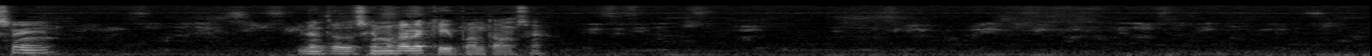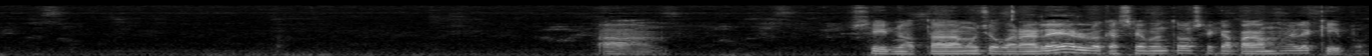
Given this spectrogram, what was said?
Sí. Lo introducimos al equipo entonces. Ah, si no tarda mucho para leer, lo que hacemos entonces es que apagamos el equipo.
